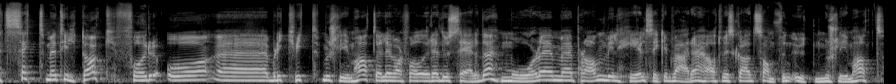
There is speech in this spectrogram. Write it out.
et sett med tiltak for å eh, bli kvitt muslimhat, eller i hvert fall redusere det. Målet med planen vil helt sikkert være at vi skal ha et samfunn uten muslimhat.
